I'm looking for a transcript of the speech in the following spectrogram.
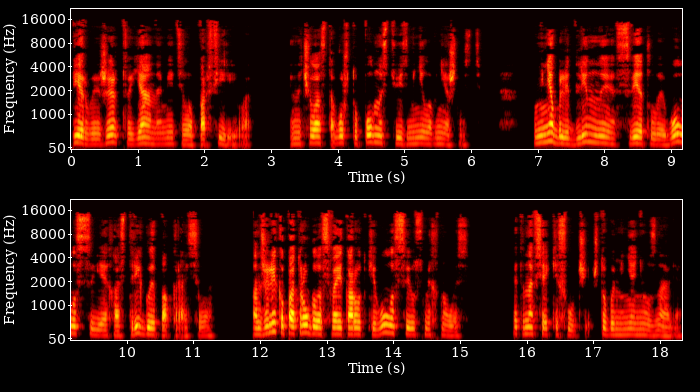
Первой жертвой я наметила Порфирьева и начала с того, что полностью изменила внешность. У меня были длинные светлые волосы, я их остригла и покрасила. Анжелика потрогала свои короткие волосы и усмехнулась. Это на всякий случай, чтобы меня не узнали.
